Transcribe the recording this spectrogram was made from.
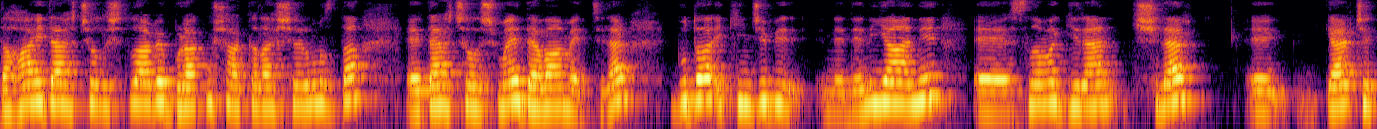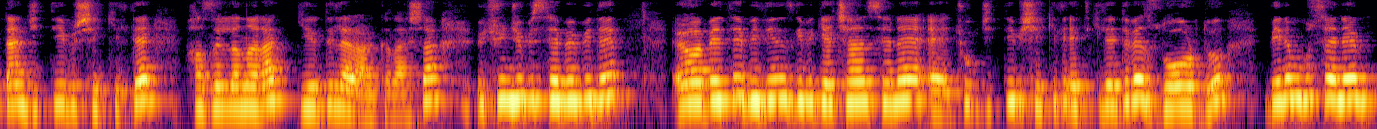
daha iyi ders çalıştılar ve bırakmış arkadaşlarımız da e, ders çalışmaya devam ettiler. Bu da ikinci bir nedeni. Yani e, sınava giren kişiler e, gerçekten ciddi bir şekilde hazırlanarak girdiler arkadaşlar. Üçüncü bir sebebi de ÖABT bildiğiniz gibi geçen sene e, çok ciddi bir şekilde etkiledi ve zordu. Benim bu sene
